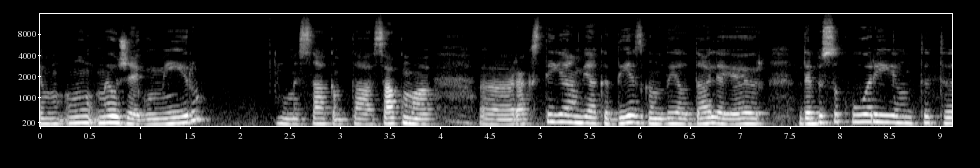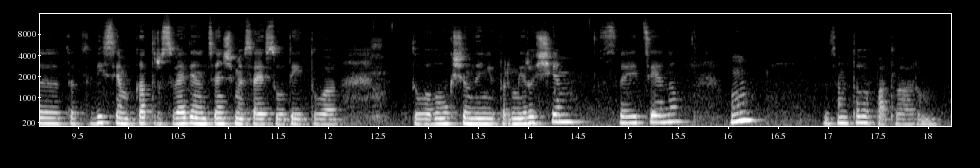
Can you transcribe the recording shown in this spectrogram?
mūžēgu mīru, un mēs sākam tā sākumā, uh, rakstījām, jā, ka diezgan liela daļa jau ir debesu korī, un tad, tad visiem katru svētdienu cenšamies aizsūtīt to, to lūkšanu par mirušiem sveicienu un zem tava patvērumu.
